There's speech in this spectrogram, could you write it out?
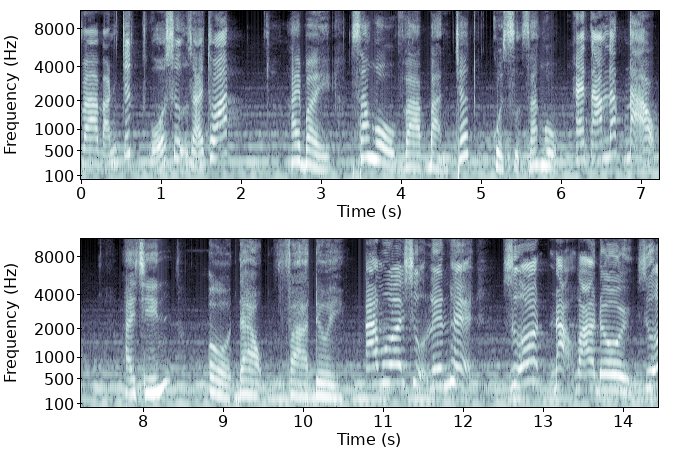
và bản chất của sự giải thoát 27. Giác ngộ và bản chất của sự giác ngộ 28. Đắc đạo 29. Ở đạo và đời 30. Sự liên hệ giữa đạo và đời, giữa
